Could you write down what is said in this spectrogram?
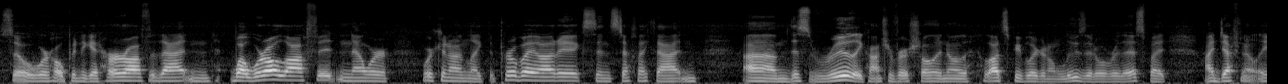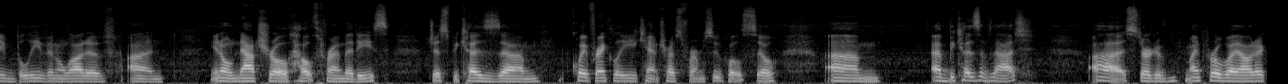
so we're hoping to get her off of that. And well, we're all off it, and now we're working on like the probiotics and stuff like that. And um, this is really controversial. I know lots of people are going to lose it over this, but I definitely believe in a lot of, uh, you know, natural health remedies. Just because, um, quite frankly, you can't trust pharmaceuticals. So, um, uh, because of that, I uh, started my probiotic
